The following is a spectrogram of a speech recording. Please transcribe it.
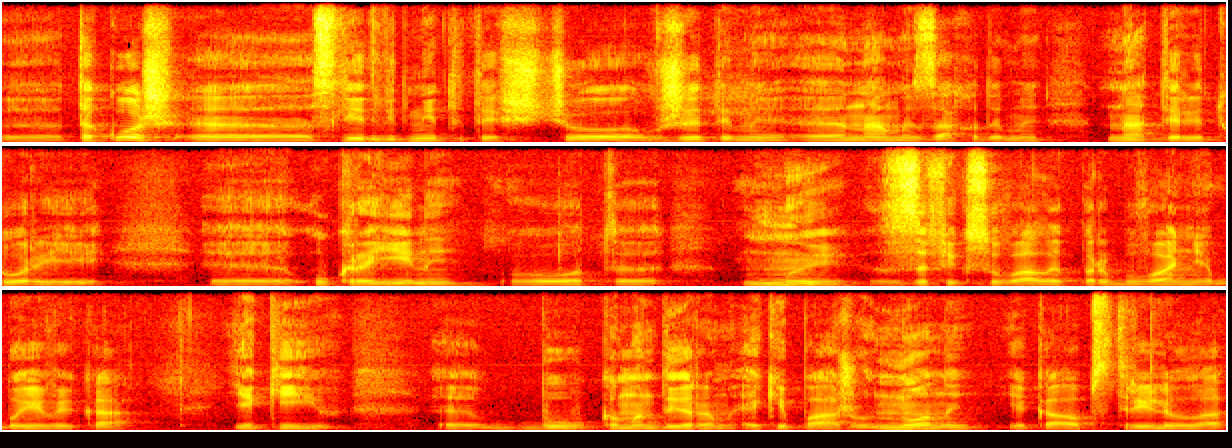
Е, Також е, слід відмітити, що вжитими е, нами заходами на території України от, ми зафіксували перебування бойовика, який був командиром екіпажу Нони, яка обстрілювала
